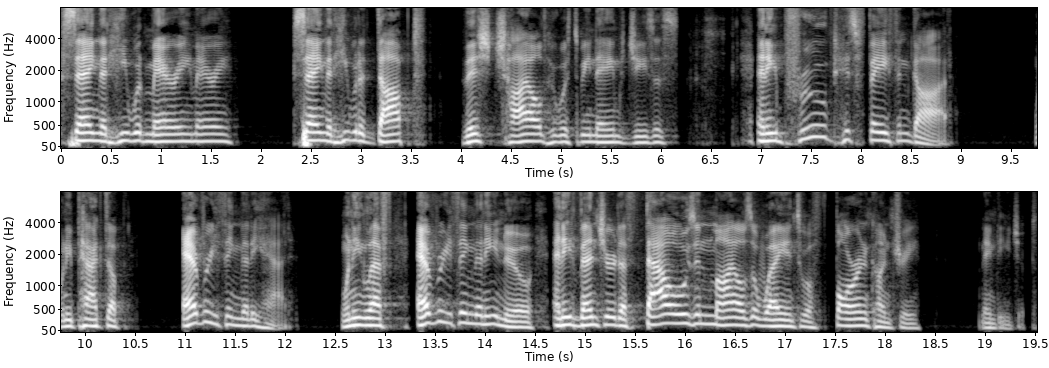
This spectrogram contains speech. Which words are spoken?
saying that he would marry Mary, saying that he would adopt this child who was to be named Jesus. And he proved his faith in God when he packed up everything that he had, when he left everything that he knew, and he ventured a thousand miles away into a foreign country named Egypt.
